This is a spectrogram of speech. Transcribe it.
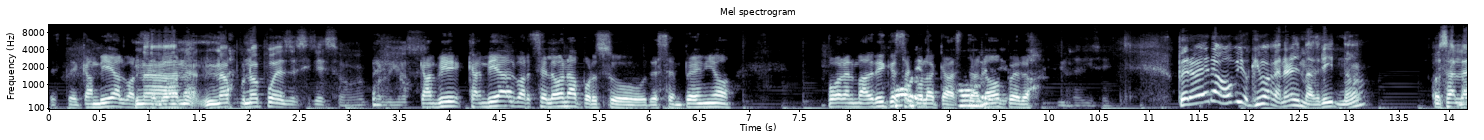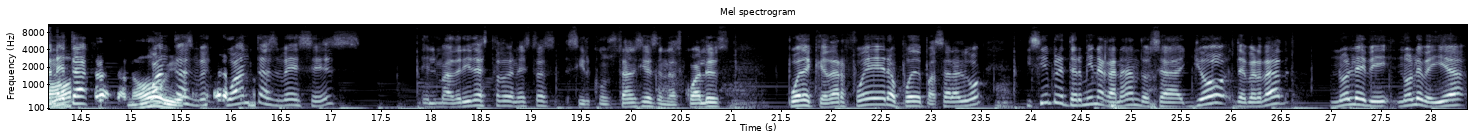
Este, cambié al Barcelona. No, no, no, puedes decir eso, por Dios. Cambié, cambié al Barcelona por su desempeño, por el Madrid que sacó la casta, ¿no? Pero, pero era obvio que iba a ganar el Madrid, ¿no? O sea, la neta, ¿cuántas, veces el Madrid ha estado en estas circunstancias en las cuales puede quedar fuera o puede pasar algo y siempre termina ganando? O sea, yo de verdad no le, no le veía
